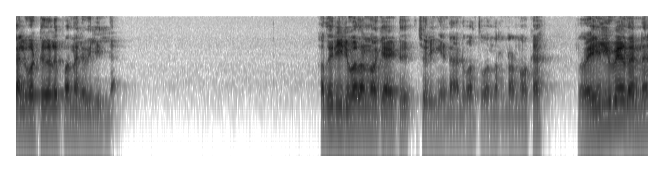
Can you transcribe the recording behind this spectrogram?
കൽവെട്ടുകൾ ഇപ്പം നിലവിലില്ല. അതൊരു ഇരുപതെണ്ണമൊക്കെ ആയിട്ട് ചുരുങ്ങിയിട്ടാണ്ട് പത്ത് പന്ത്രണ്ടെണ്ണമൊക്കെ. റെയിൽവേ തന്നെ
